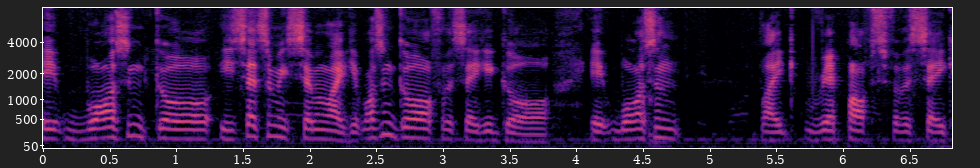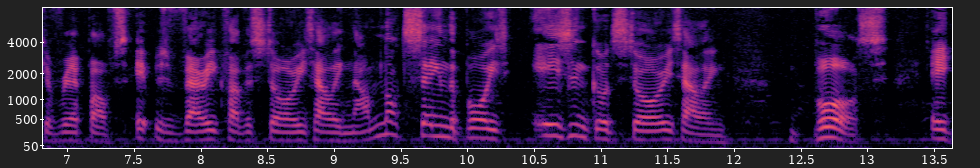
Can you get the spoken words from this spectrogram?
it wasn't gore. You said something similar, like it wasn't gore for the sake of gore. It wasn't like rip-offs for the sake of rip-offs. It was very clever storytelling. Now, I'm not saying the boys isn't good storytelling, but it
